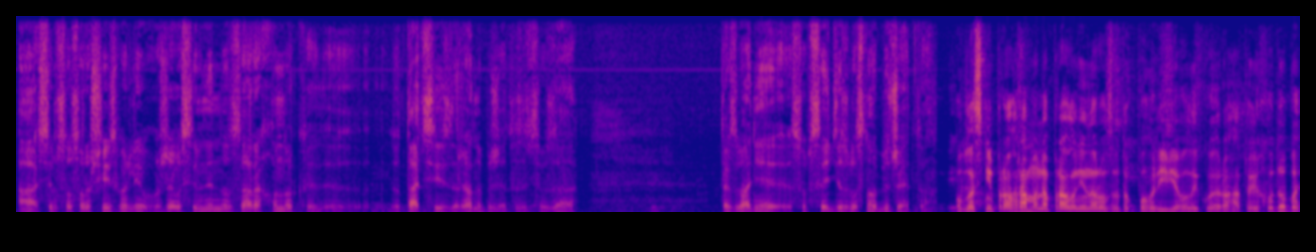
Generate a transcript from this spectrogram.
а 746 голів вже осіменинно за рахунок е, дотації з державного бюджету за цю за так звані субсидії з обласного бюджету. Обласні програми, направлені на розвиток поголів'я великої рогатої худоби,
